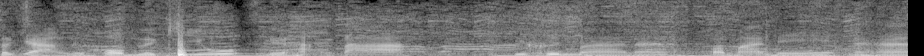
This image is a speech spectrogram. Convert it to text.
สักอย่างหรือผมหรือคิ้วหรือหางตาที่ขึ้นมานะ ประมาณนี้นะฮะ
